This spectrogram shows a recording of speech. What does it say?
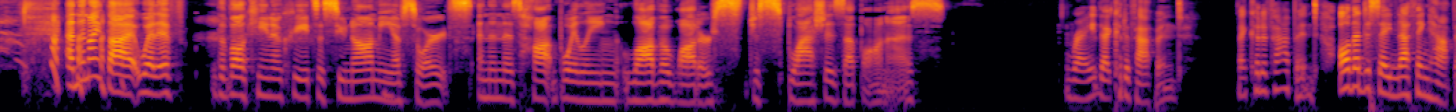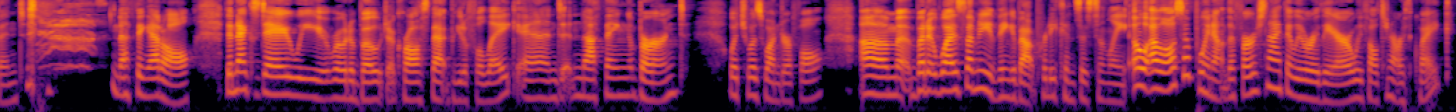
and then I thought, what if the volcano creates a tsunami of sorts, and then this hot boiling lava water s- just splashes up on us. Right? That could have happened. That could have happened. All that to say, nothing happened. nothing at all. The next day, we rode a boat across that beautiful lake and nothing burned. Which was wonderful. Um, but it was something to think about pretty consistently. Oh, I'll also point out the first night that we were there, we felt an earthquake.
